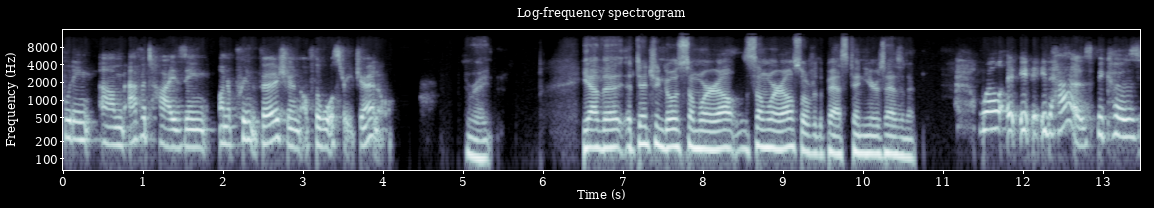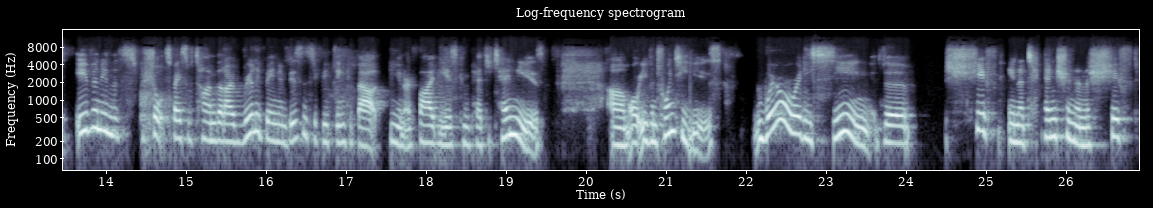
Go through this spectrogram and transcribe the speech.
putting um, advertising on a print version of the Wall Street Journal. Right. Yeah, the attention goes somewhere else. Somewhere else over the past ten years, hasn't it? Well, it, it, it has because even in the short space of time that I've really been in business, if you think about you know five years compared to ten years, um, or even twenty years, we're already seeing the shift in attention and the shift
